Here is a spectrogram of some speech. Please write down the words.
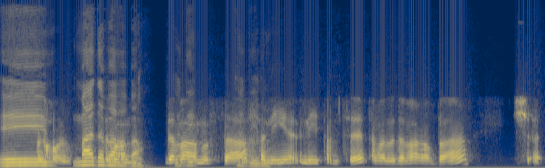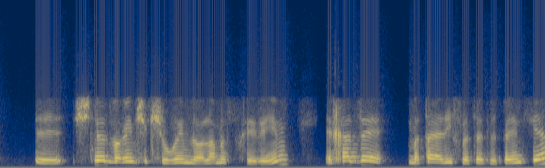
אה, נכון. מה הדבר הבא? דבר קדימה, נוסף, קדימה. אני אני אתמצת, אבל הדבר הבא, ש- אה, שני דברים שקשורים לעולם השכירים. אחד זה מתי עדיף לצאת לפנסיה,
